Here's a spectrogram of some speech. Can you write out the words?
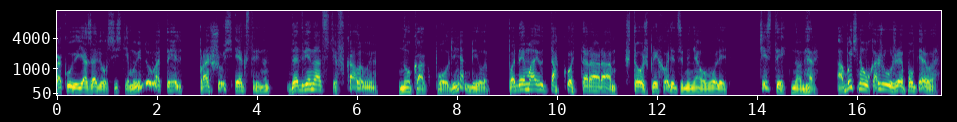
какую я завел систему. Иду в отель, прошусь экстренным, до двенадцати вкалываю. Но как полдень отбило, подымаю такой тарарам, что уж приходится меня уволить. Чистый номер. Обычно ухожу уже полпервого.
